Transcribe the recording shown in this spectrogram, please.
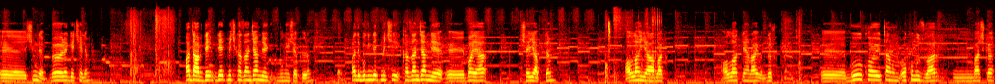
Ee, şimdi böyle geçelim. Hadi abi de deathmatch kazanacağım diye bugün şey yapıyorum. Hadi bugün deathmatch'i kazanacağım diye e, bayağı şey yaptım. Allah ya bak. Allah diyen Raven dur. Ee, bu koy tamam okumuz var. Hmm, başka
